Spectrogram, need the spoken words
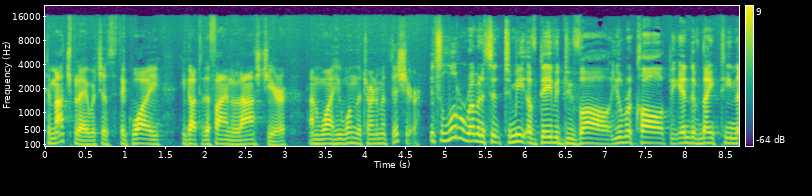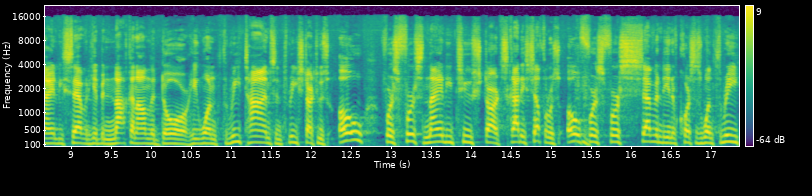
to match play, which is, I think, why he got to the final last year and why he won the tournament this year. It's a little reminiscent to me of David Duval. You'll recall at the end of 1997, he had been knocking on the door. He won three times in three starts. He was 0 for his first 92 starts. Scotty Scheffler was 0 for his first 70, and of course, has won three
